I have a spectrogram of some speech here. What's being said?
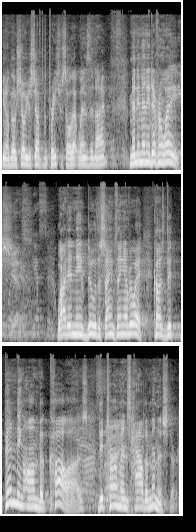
You know, go show yourself to the priest. We saw that Wednesday night. Many, many different ways. Why didn't he do the same thing every way? Because depending on the cause determines how to minister.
